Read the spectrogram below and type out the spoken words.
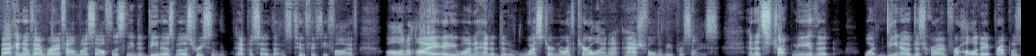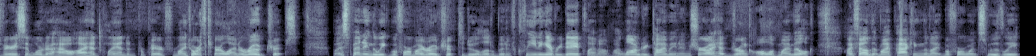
Back in November, I found myself listening to Dino's most recent episode, that was 255, while on I 81 headed to western North Carolina, Asheville to be precise. And it struck me that what Dino described for holiday prep was very similar to how I had planned and prepared for my North Carolina road trips. By spending the week before my road trip to do a little bit of cleaning every day, plan out my laundry timing, and ensure I had drunk all of my milk, I found that my packing the night before went smoothly.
